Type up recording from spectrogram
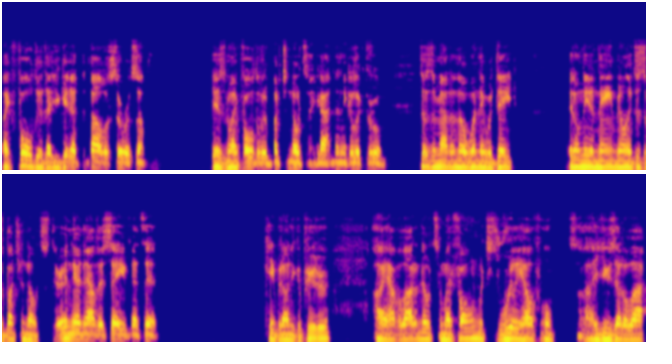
like folder that you get at the dollar store or something. Here's my folder with a bunch of notes I got, and then they can look through them. Doesn't matter know when they were date. They don't need a name. They only just a bunch of notes. They're in there now. They're saved. That's it. Keep it on your computer. I have a lot of notes on my phone, which is really helpful. So I use that a lot.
